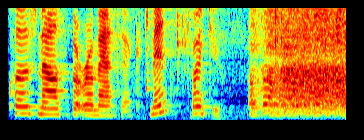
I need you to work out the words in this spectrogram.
Closed mouth but romantic. Mint? Thank you.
